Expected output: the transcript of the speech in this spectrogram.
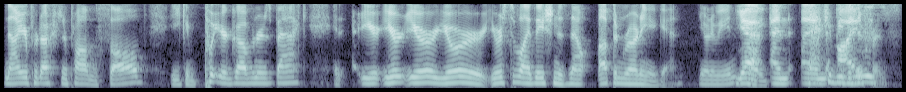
now your production problem is solved. You can put your governors back, and your your your your your civilization is now up and running again. You know what I mean? Yeah, Like, and and could be I difference. was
